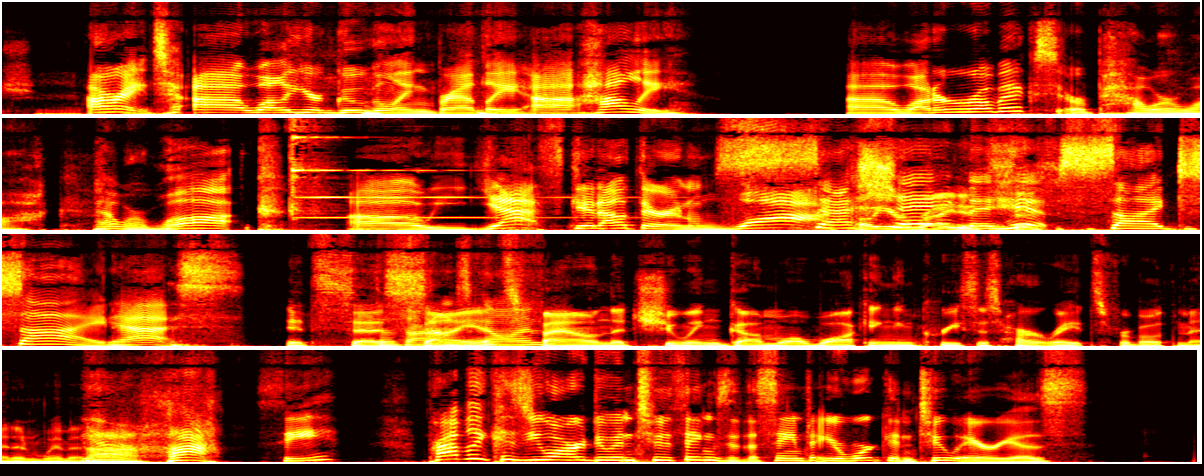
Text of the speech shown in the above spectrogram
chewing. All right. Uh, while you're Googling, Bradley, uh, Holly, uh, water aerobics or power walk? Power walk. Oh, yes. Get out there and walk. Sashaying you're right. the It hips says- side to side. Yes. It says science going? found that chewing gum while walking increases heart rates for both men and women. Yeah. Aha! See? Probably because you are doing two things at the same time. You're working two areas.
